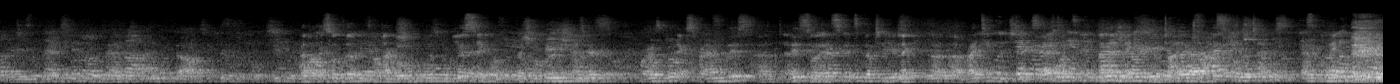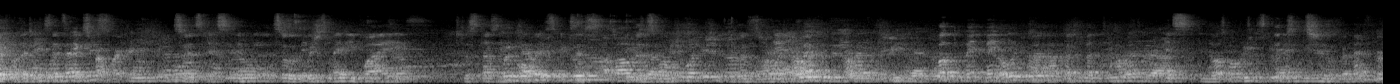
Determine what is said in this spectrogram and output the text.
Sound? Interaction interactive interface. Then you can also Yeah, also stick to that, the the interactive process, interface. not just You that, can you use know, that about- in the article. but also the production, the using of the visual materials requires extra And effort. this, And uh, this so it's, it's good to, like, uh, uh, writing Would text, generate but an then making the diagrams for the text, It's making good. video for the text, that's extra work. So it's, it's, it- so which is maybe why this doesn't always exist, because it's more, because it's more Well, maybe, uh, but, but however, it's, in those moments, it's good to remember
